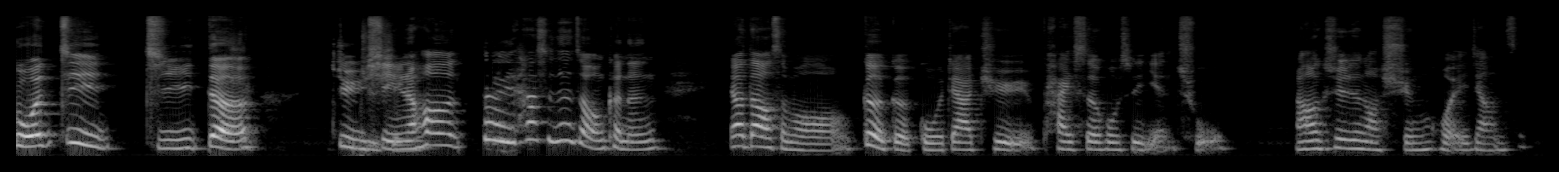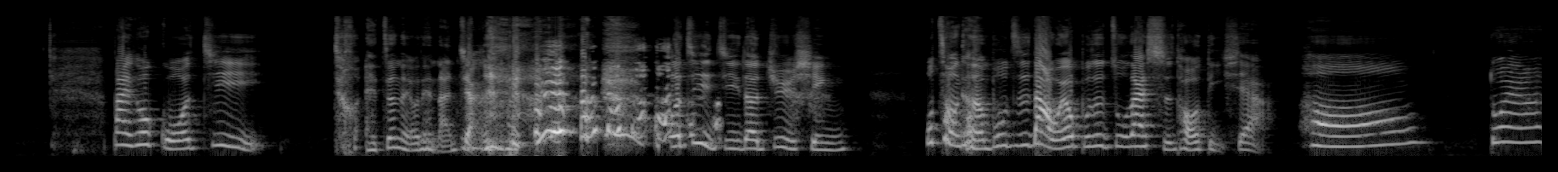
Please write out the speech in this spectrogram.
国际级的巨星，然后对他是那种可能要到什么各个国家去拍摄或是演出，然后去那种巡回这样子。拜托，国际 哎，真的有点难讲。国际级的巨星，我怎么可能不知道？我又不是住在石头底下。好，对啊。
